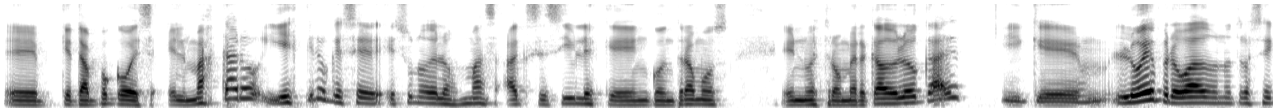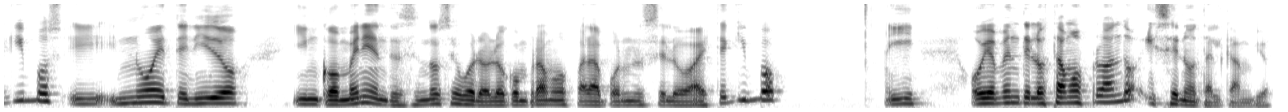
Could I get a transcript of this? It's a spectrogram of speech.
eh, que tampoco es el más caro y es, creo que es, uno de los más accesibles que encontramos en nuestro mercado local y que lo he probado en otros equipos y no he tenido inconvenientes. Entonces, bueno, lo compramos para ponérselo a este equipo y obviamente lo estamos probando y se nota el cambio.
